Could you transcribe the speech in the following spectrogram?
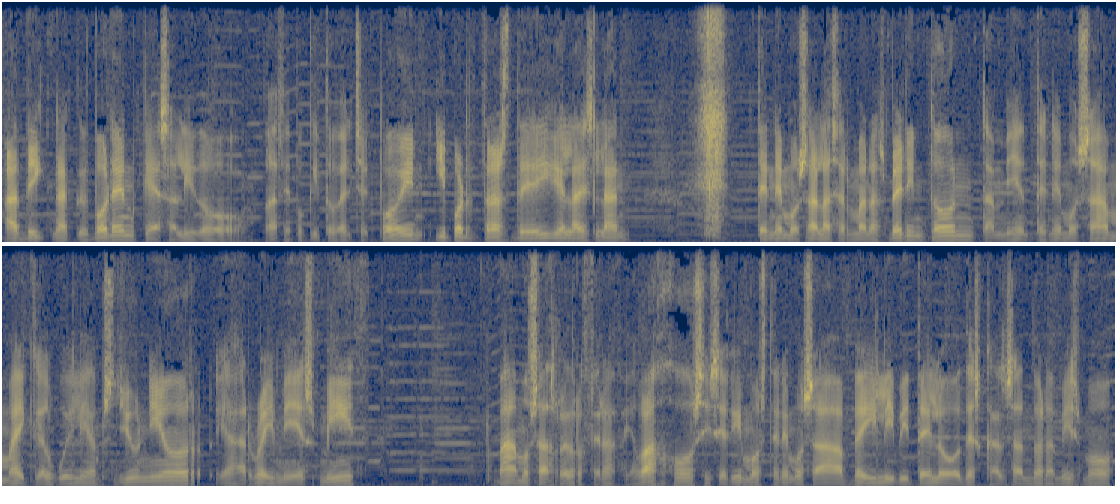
A Dick Boren, que ha salido hace poquito del checkpoint. Y por detrás de Eagle Island tenemos a las hermanas Berrington, también tenemos a Michael Williams Jr. y a Raimi Smith. Vamos a retroceder hacia abajo. Si seguimos, tenemos a Bailey Vitello descansando ahora mismo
